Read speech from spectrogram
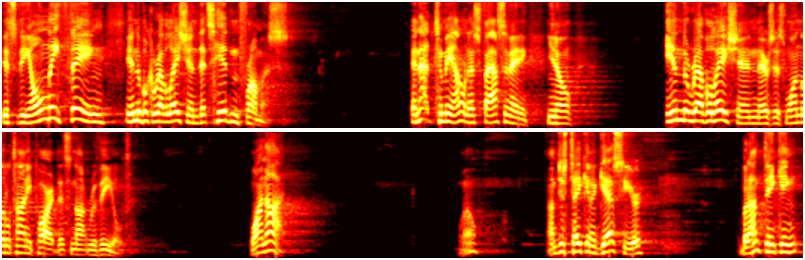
it's the only thing in the book of Revelation that's hidden from us. And that to me, I don't know, it's fascinating. You know, in the revelation, there's this one little tiny part that's not revealed. Why not? Well, I'm just taking a guess here, but I'm thinking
